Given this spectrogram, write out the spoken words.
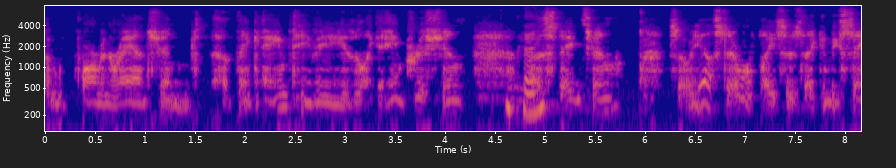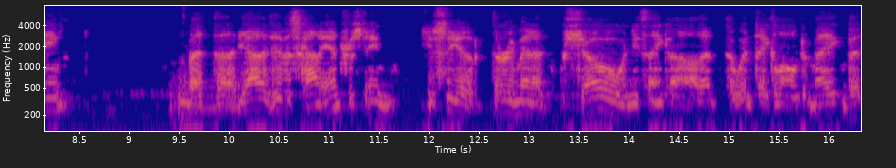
um, Farm and Ranch, and I think AIM TV is like AIM Christian Okay. uh, station. So yeah, several places they can be seen. But uh, yeah, it was kind of interesting. You see a 30 minute show and you think, oh, that, that wouldn't take long to make. But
